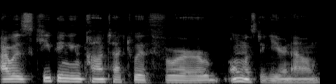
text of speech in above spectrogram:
I was keeping in contact with for almost a year now.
